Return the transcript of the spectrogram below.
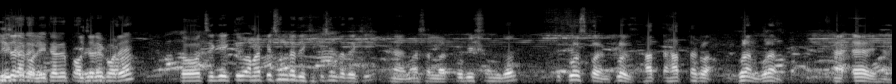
লিটারে করে। তো হচ্ছে কি একটু আমার পেছনটা দেখি পেছনটা দেখি। হ্যাঁ মাশাআল্লাহ খুবই সুন্দর। ক্লোজ করেন ক্লোজ হাত হাতটা ঘোরা- ঘোরান ঘোরান। হ্যাঁ এই হ্যাঁ।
